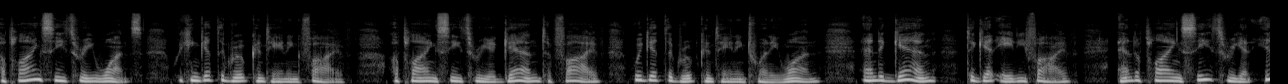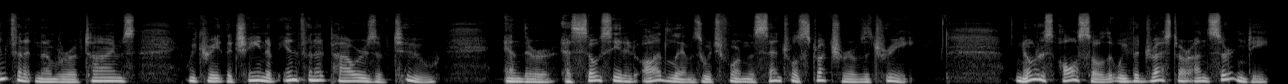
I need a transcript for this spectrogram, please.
Applying C3 once, we can get the group containing 5. Applying C3 again to 5, we get the group containing 21, and again to get 85, and applying C3 an infinite number of times, we create the chain of infinite powers of 2, and their associated odd limbs which form the central structure of the tree. Notice also that we've addressed our uncertainty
